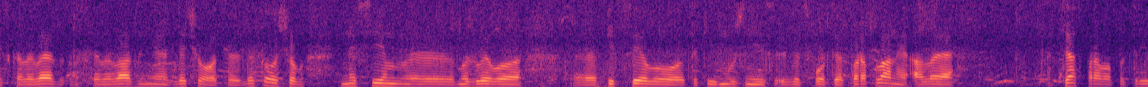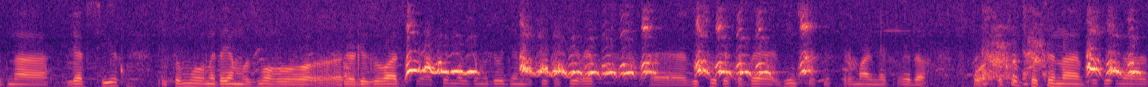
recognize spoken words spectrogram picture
і скелелез- Для чого це? Для того, щоб не всім е, можливо е, під силу такий мужній вид спорту, як параплани, але Ця справа потрібна для всіх, і тому ми даємо змогу е, реалізуватися тим молодим людям, які хотіли відчути себе в інших екстремальних видах спорту. Тобто це на, на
